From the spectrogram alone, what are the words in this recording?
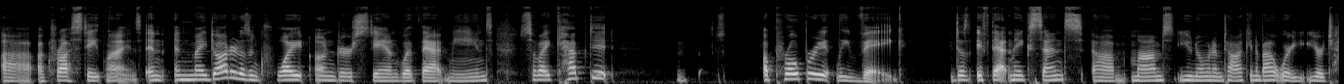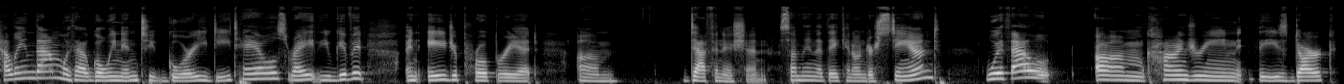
uh, across state lines. And, and my daughter doesn't quite understand what that means. So I kept it appropriately vague. Does if that makes sense, um, moms, you know what I'm talking about, where you're telling them without going into gory details, right? You give it an age appropriate um, definition, something that they can understand without um, conjuring these dark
